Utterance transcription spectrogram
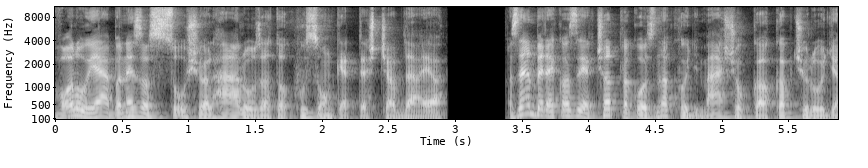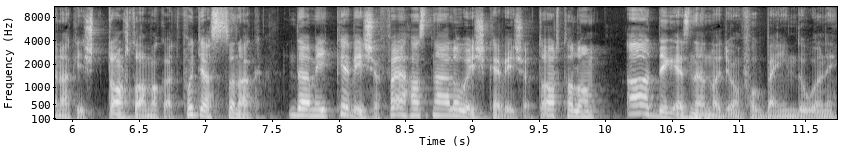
valójában ez a social hálózatok 22-es csapdája. Az emberek azért csatlakoznak, hogy másokkal kapcsolódjanak és tartalmakat fogyasszanak, de amíg kevés a felhasználó és kevés a tartalom, addig ez nem nagyon fog beindulni.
